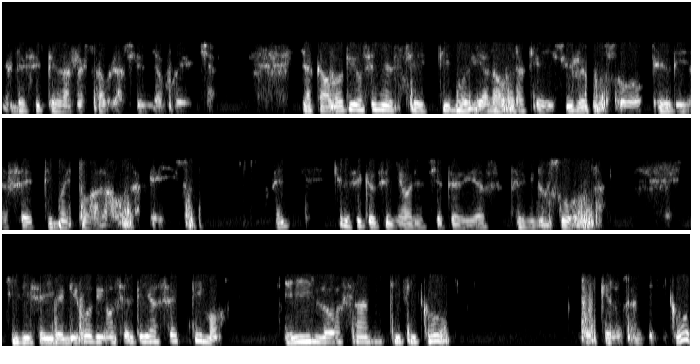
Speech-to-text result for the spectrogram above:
Es decir, que la restauración ya fue hecha. Y acabó Dios en el séptimo día la obra que hizo y reposó el día séptimo y toda la obra que hizo. Quiere decir que el Señor en siete días terminó su obra. Y dice, y bendijo Dios el día séptimo y lo santificó. ¿Por qué lo santificó?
